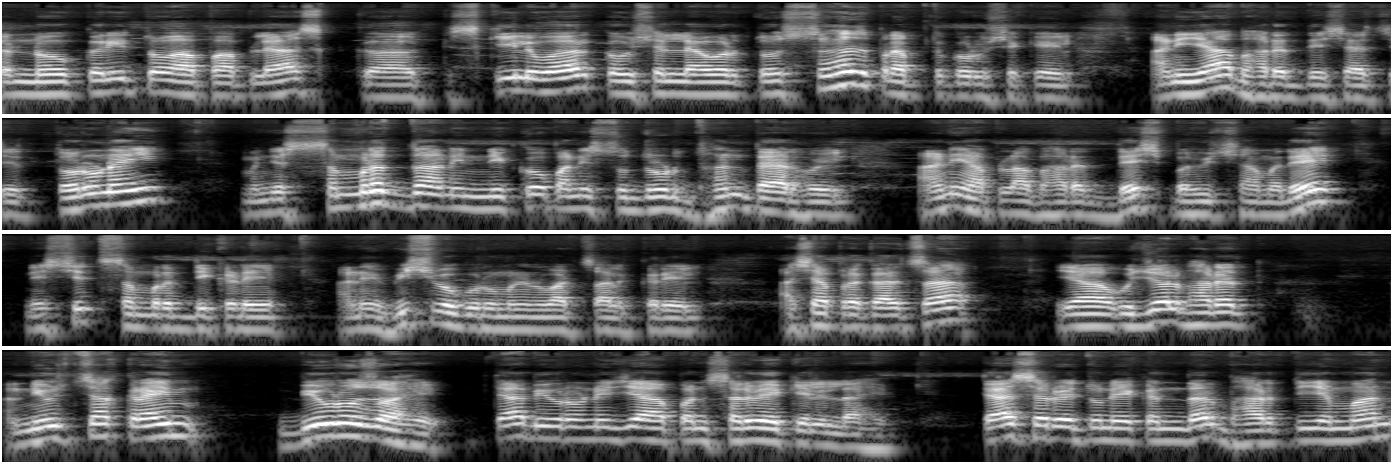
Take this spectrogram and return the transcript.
तर नोकरी तो आपापल्या स्क स्किलवर कौशल्यावर तो सहज प्राप्त करू शकेल. आणि या भारत देशाचे तरुणाई म्हणजे समृद्ध आणि निकोप आणि सुदृढ धन तयार होईल. आणि आपला भारत देश भविष्यामध्ये निश्चित समृद्धीकडे आणि विश्वगुरू म्हणून वाटचाल करेल. अशा प्रकारचा या उज्ज्वल भारत न्यूजचा क्राईम ब्युरो जो आहे त्या ब्युरोने जे आपण सर्वे केलेला आहे त्या सर्वेतून एकंदर भारतीय मन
